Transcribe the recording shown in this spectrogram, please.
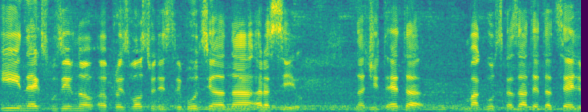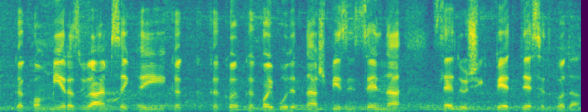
и на эксклюзивное э, производство и дистрибуция на Россию. Значит, это, могу сказать, это цель, в каком мы развиваемся и как, какой, какой будет наш бизнес-цель на следующих 5-10 годов.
